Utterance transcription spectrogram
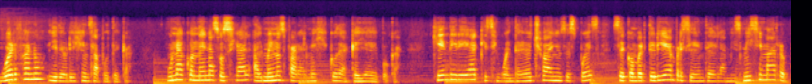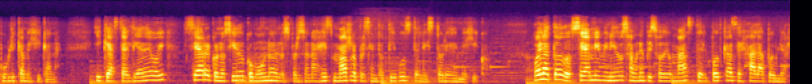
huérfano y de origen zapoteca. Una condena social al menos para el México de aquella época. ¿Quién diría que 58 años después se convertiría en presidente de la mismísima República Mexicana y que hasta el día de hoy sea reconocido como uno de los personajes más representativos de la historia de México? Hola a todos, sean bienvenidos a un episodio más del podcast de Jala Pueblar.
